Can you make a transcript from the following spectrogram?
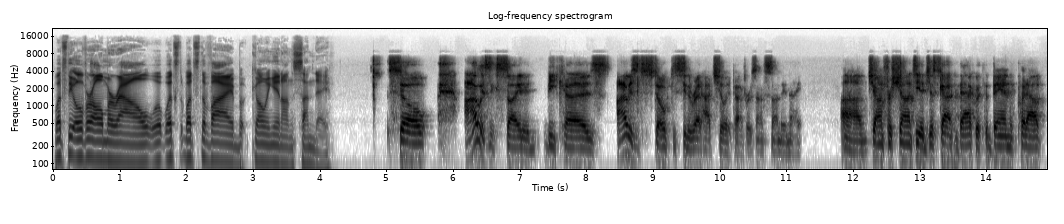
What's the overall morale? What's what's the vibe going in on Sunday? so I was excited because I was stoked to see the Red Hot Chili Peppers on Sunday night. Um, John Frusciante had just gotten back with the band that put out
